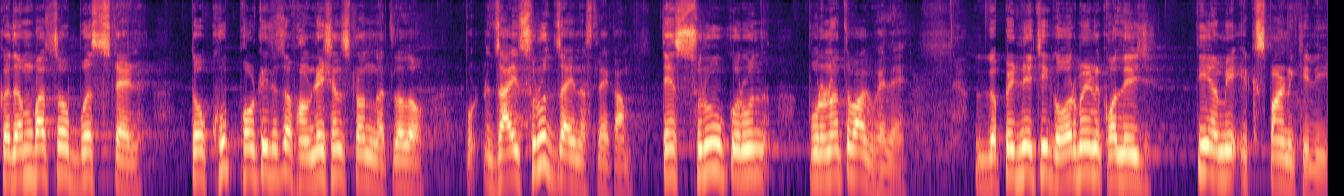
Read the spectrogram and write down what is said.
कदंबाचो बस स्टँड तो खूब फावटी तेचो फावंडेशन स्टोन घातलेलो. जाय सुरूच जायनासलें काम. तें सुरू करून पूर्णत्वाक व्हेलें. पेडणेची गव्हर्मेंट कॉलेज ती आमी एक्सपांड केली.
